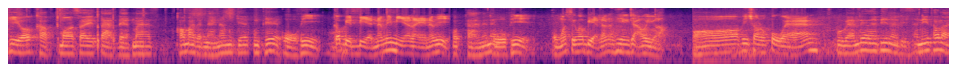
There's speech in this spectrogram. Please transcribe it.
พี่เขาขับมอไซค์ตากแดดมาเขามาจากไหนนะเมื่อกี้กรุงเทพโอ้โหพี่ก็เบียดเบียดนะไม่มีอะไรนะพี่กบขายไหมเนี่ยโอ้โหพี่ ผมว่าซื้อมาเบียดแล้วนะพี่ยังจะเอาอีกเหรออ๋อพี่ชอบหลวงปู่แหวนปู่แหวนเลือกให้พี่หน่อยดิอันนี้เท่าไหร่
